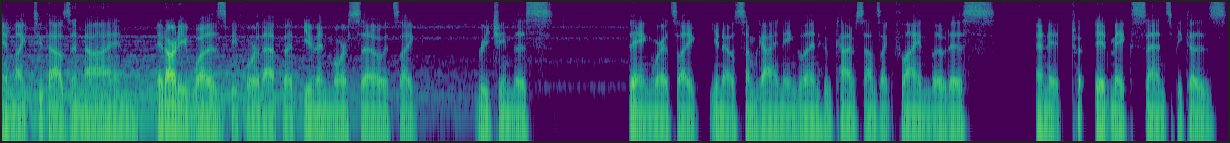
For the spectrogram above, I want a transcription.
in like 2009 it already was before that but even more so it's like reaching this thing where it's like you know some guy in England who kind of sounds like Flying Lotus and it it makes sense because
